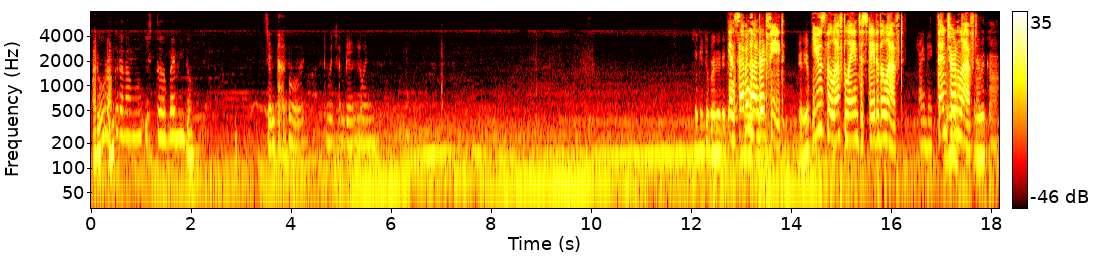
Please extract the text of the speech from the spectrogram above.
Ada orang ke dalam Easter band ni tu? Macam tak kot. Tu macam balloon. So kita berada dekat In 700 feet, Area use the left lane to stay to the left. Tribeca. Then turn left. Tribeca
